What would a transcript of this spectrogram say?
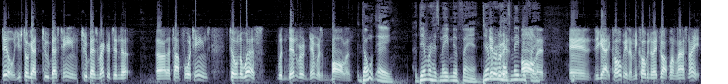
still, you still got two best teams, two best records in the uh, the top four teams still in the West. With Denver, Denver's balling. don't hey, Denver has made me a fan. Denver, Denver has made me a fan. And you got Kobe. and I mean, Kobe and them, they dropped one last night,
